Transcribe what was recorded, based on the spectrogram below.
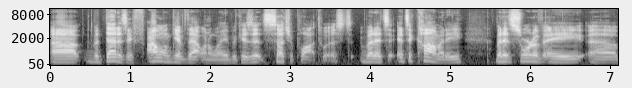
Uh, but that is a I won't give that one away because it's such a plot twist. But it's it's a comedy, but it's sort of a uh,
